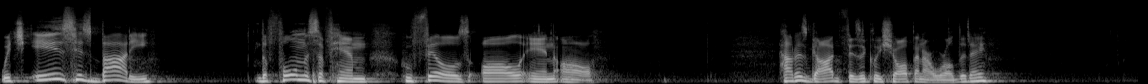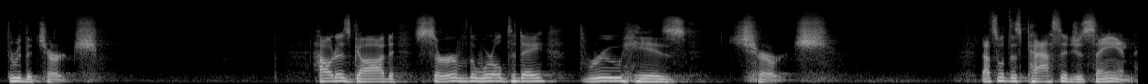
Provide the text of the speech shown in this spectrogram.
which is his body, the fullness of him who fills all in all. How does God physically show up in our world today? Through the church. How does God serve the world today? Through his church. That's what this passage is saying.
